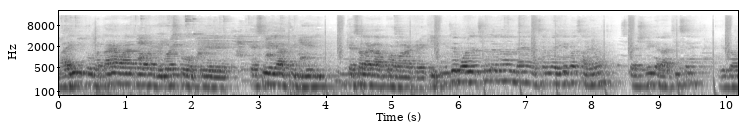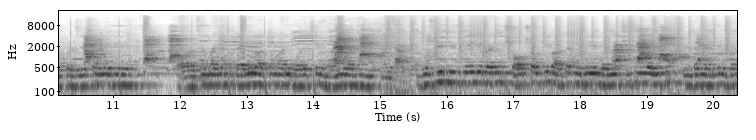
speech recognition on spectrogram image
भाई तो बताएँ हमारे थोड़ा व्यूवर्स को कि कैसी है आपकी डील कैसा लगा आपको हमारा ट्रैकिंग मुझे बहुत अच्छा लगा। मैं हसन भाई के पास आया हूँ स्पेशली कराची से ये डॉग परचेज करने के लिए। और हसन भाई ने पहली बात तो हमारी बहुत अच्छी वाली थी। दूसरी चीज़ ये कि भाई शौक शौक की बात है मुझे ये बड़ी अच्छी चीज़ लगी थी इंटरनेट के ऊपर।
